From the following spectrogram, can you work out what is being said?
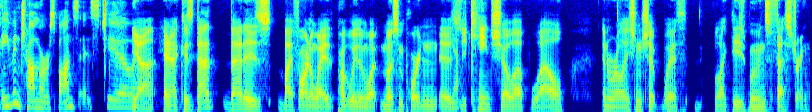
even trauma responses too. yeah, and because that that is by far and away probably the what most important is Yeah. you can't show up well in a relationship with like these wounds festering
